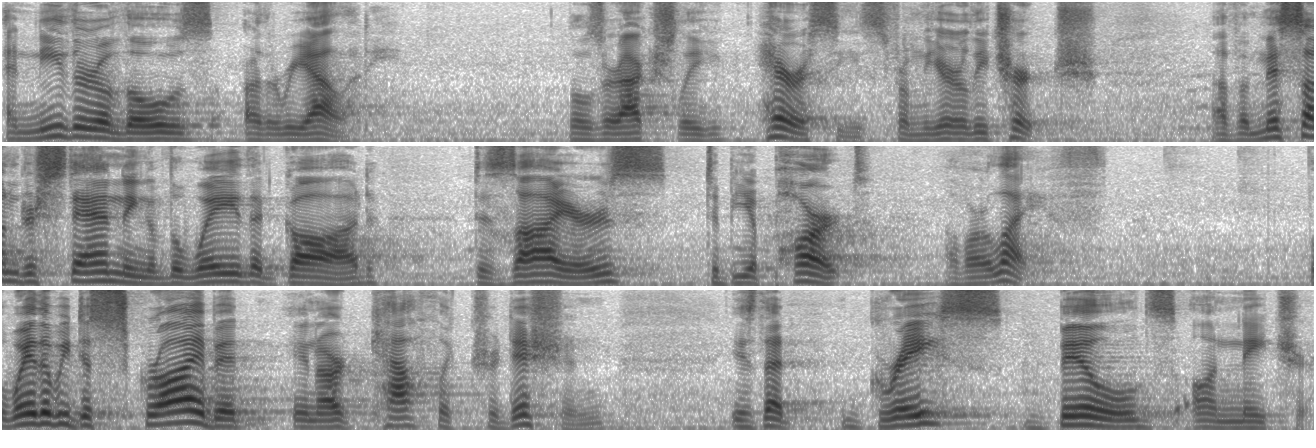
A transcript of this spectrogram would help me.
And neither of those are the reality. Those are actually heresies from the early church of a misunderstanding of the way that God desires to be a part of our life. The way that we describe it in our Catholic tradition is that grace builds on nature,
